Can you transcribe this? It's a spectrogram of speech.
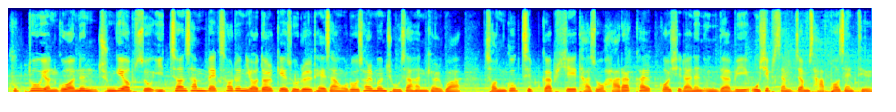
국토연구원은 중개업소 2,338개소를 대상으로 설문조사한 결과 전국 집값이 다소 하락할 것이라는 응답이 53.4%,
